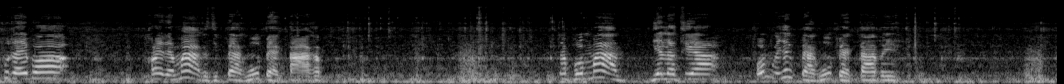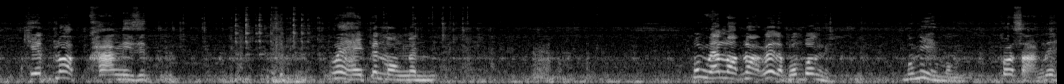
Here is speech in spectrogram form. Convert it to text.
ผู้ใดบ่ค่อยได้มากก็สิแปลกหูแปลกตาครับแต่ผมมาเดือนละเทื่อผมก็ยังแปลกหูแปลกตาไปเขตรอบคางนี่สิไว้ให้เป็นมองเงิน วงแหวนรอบนอกเลยล่ะผมเบิ่งนี่บ่มีหมองก่อสร้างเลย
